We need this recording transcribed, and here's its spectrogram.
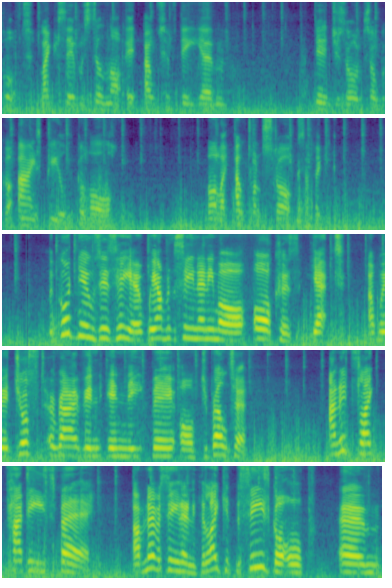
but like I say, we're still not out of the um, danger zone, so we've got eyes peeled galore. More like out on stalks, I think. The good news is here we haven't seen any more orcas yet, and we're just arriving in the Bay of Gibraltar. And it's like Paddy's Fair. I've never seen anything like it. The sea's got up, um,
